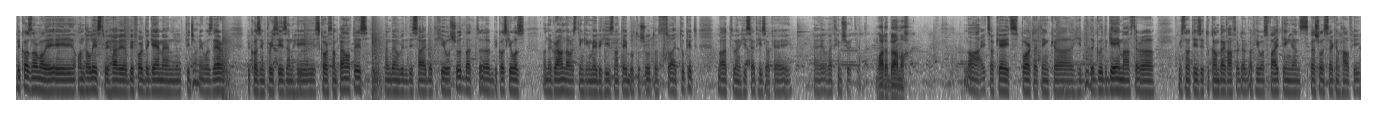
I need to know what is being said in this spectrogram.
Because normally on the list we have it before the game and Tijani was there because in preseason he scored some penalties and then we decided that he will shoot but uh, because he was on the ground I was thinking maybe he's not able to shoot so I took it but when he said he's okay I let him shoot yeah. What a bummer. No, it's okay. It's sport. I think uh, he did a good game after. Uh, it's not easy to come back after that, but he was fighting, and especially second half, he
